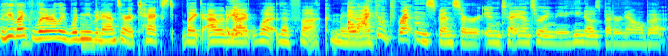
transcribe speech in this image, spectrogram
He like literally wouldn't even answer a text. Like I would be Yeah. like, "What the fuck, man?" Oh, I can threaten Spencer into answering me. He knows better now, but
